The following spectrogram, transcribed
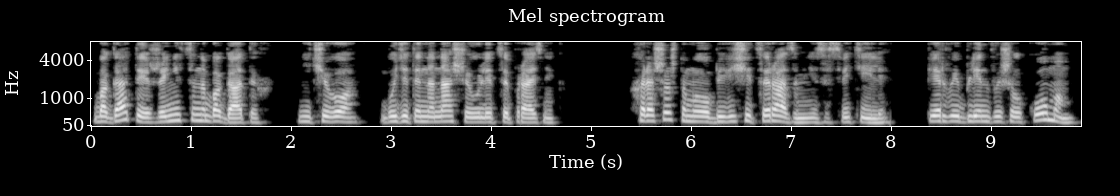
Богатые женятся на богатых. Ничего, Будет и на нашей улице праздник. Хорошо, что мы обе вещицы разом не засветили. Первый блин вышел комом,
